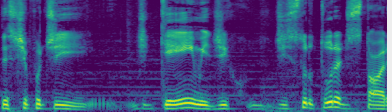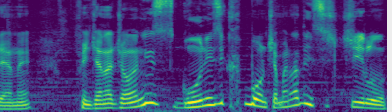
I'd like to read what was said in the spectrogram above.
desse tipo de, de game, de, de estrutura de história, né? Foi Indiana Jones, Goonies e acabou. Não tinha mais nada desse estilo,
